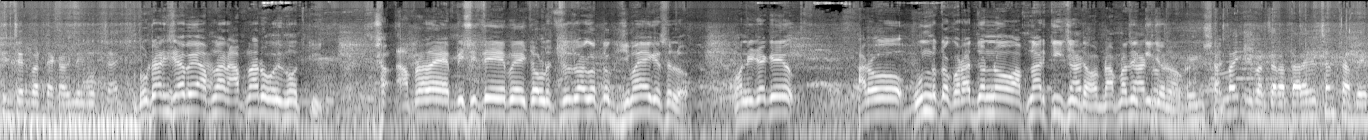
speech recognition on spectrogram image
তিন চারবার দেখা হইলেই ভোট চায়। ভোটার হিসাবে আপনার আপনার অভিমত কি? আপনারা এফবিসিতে চলচ্চিত্র জগৎ তো ঝিমায়ে গেছিল। মানে এটাকে আরও উন্নত করার জন্য আপনার কি চিন্তা ভাবনা? আপনাদের কি জন্য ইনশাল্লাহ এবার যারা দাঁড়িয়েছেন তাদের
